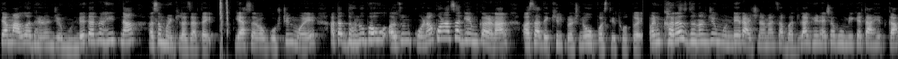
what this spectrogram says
त्या मागं धनंजय मुंडे तर नाहीत ना असं म्हटलं जात आहे या सर्व गोष्टींमुळे आता धनुभाऊ अजून कोणाकोणाचा गेम करणार असा देखील प्रश्न उपस्थित होतोय. पण खरंच धनंजय मुंडे राजीनाम्याचा बदला घेण्याच्या भूमिकेत आहेत का?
